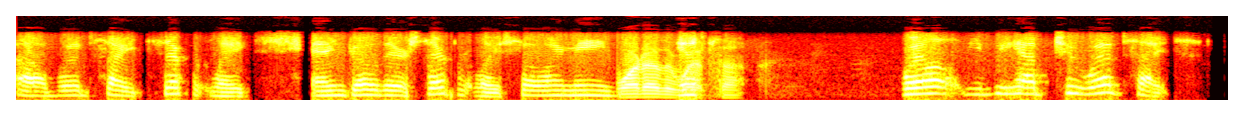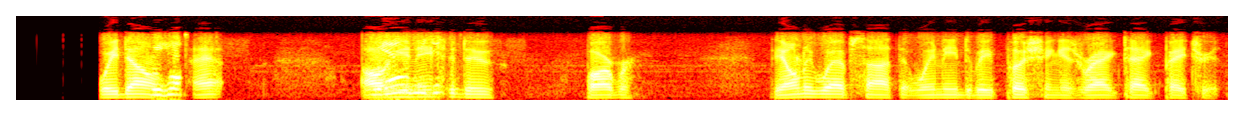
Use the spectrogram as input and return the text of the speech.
uh, website separately and go there separately. So I mean, what other website? well, we have two websites. We don't. We have- all Yeah, you need to do, Barbara, the only website that we need to be pushing is Ragtag Patriots.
